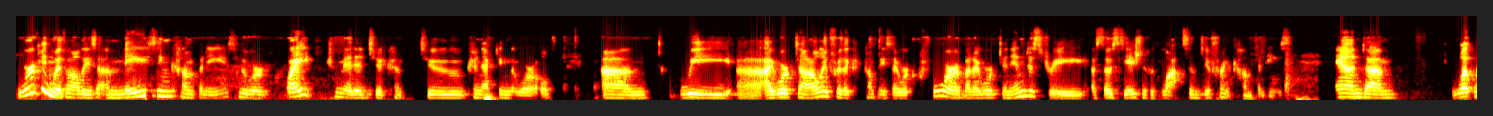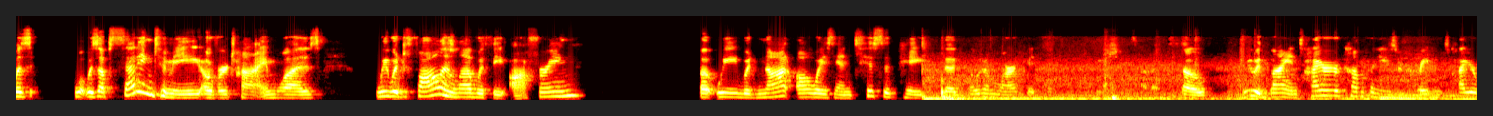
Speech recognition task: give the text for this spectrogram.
working with all these amazing companies who were quite committed to, to connecting the world. Um, we uh, i worked not only for the companies i worked for but i worked in industry associations with lots of different companies and um, what was what was upsetting to me over time was we would fall in love with the offering, but we would not always anticipate the go to market implications of it. So we would buy entire companies or create entire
